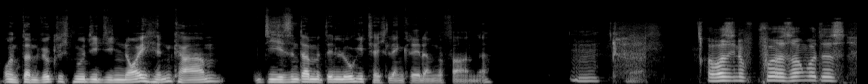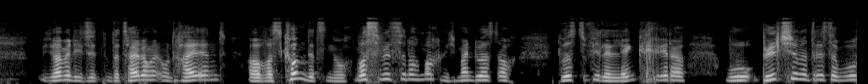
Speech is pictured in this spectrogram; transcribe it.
Und dann wirklich nur die, die neu hinkamen, die sind dann mit den Logitech-Lenkrädern gefahren, ne? Mhm. Aber was ich noch vorher sagen wollte, ist, wir haben ja diese Unterteilungen und High-End, aber was kommt jetzt noch? Was willst du noch machen? Ich meine, du hast auch, du hast so viele Lenkräder, wo Bildschirme drin sind, wo,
